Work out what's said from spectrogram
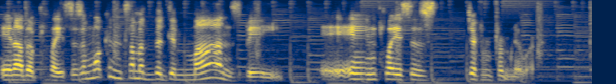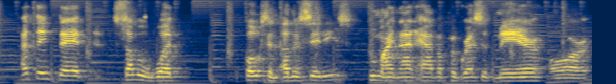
in other places? And what can some of the demands be in places different from Newark? I think that some of what folks in other cities who might not have a progressive mayor or,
